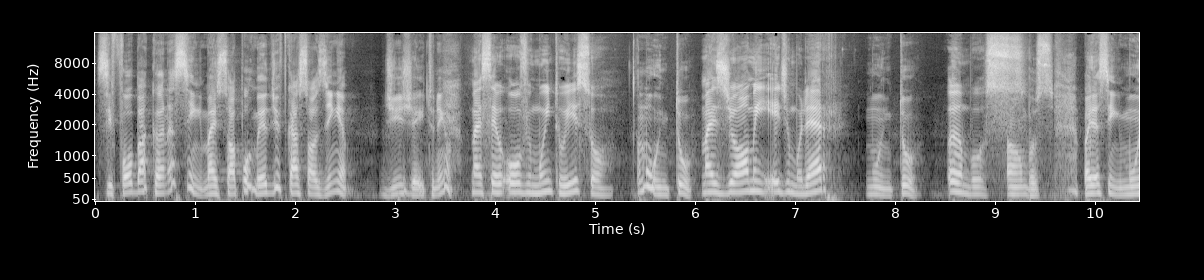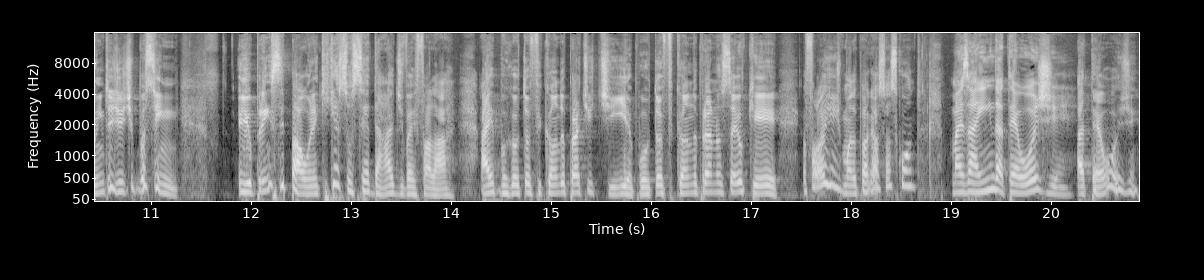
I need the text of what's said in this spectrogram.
Se for bacana, sim, mas só por medo de ficar sozinha, de jeito nenhum. Mas você ouve muito isso? Muito. Mas de homem e de mulher? Muito. Ambos. Ambos. Mas assim, muito de tipo assim. E o principal, né? O que, que a sociedade vai falar? Ai, porque eu tô ficando pra titia, porque eu tô ficando pra não sei o quê. Eu falo, gente, manda pagar suas contas. Mas ainda até hoje? Até hoje.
